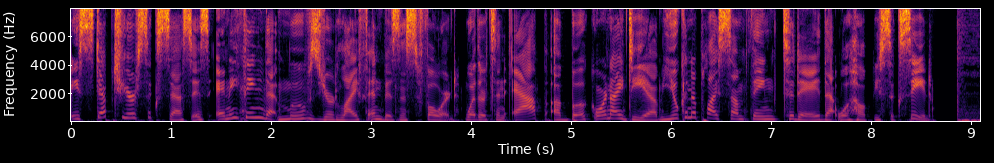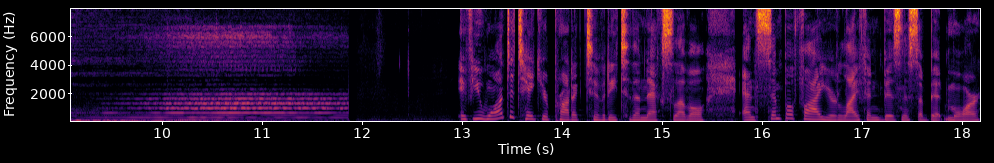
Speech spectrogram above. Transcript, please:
A step to your success is anything that moves your life and business forward. Whether it's an app, a book, or an idea, you can apply something today that will help you succeed. If you want to take your productivity to the next level and simplify your life and business a bit more,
